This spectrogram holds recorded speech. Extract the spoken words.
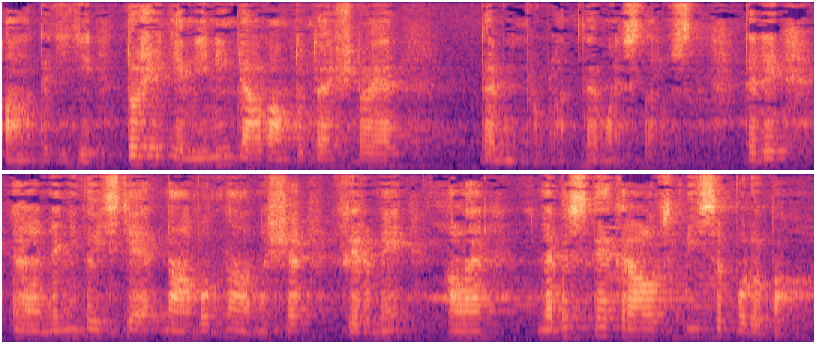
a teď jdi. To, že těm jiným dávám totéž, to je, to je můj problém, to je moje starost. Tedy e, není to jistě návod na naše firmy, ale nebeské království se podobá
